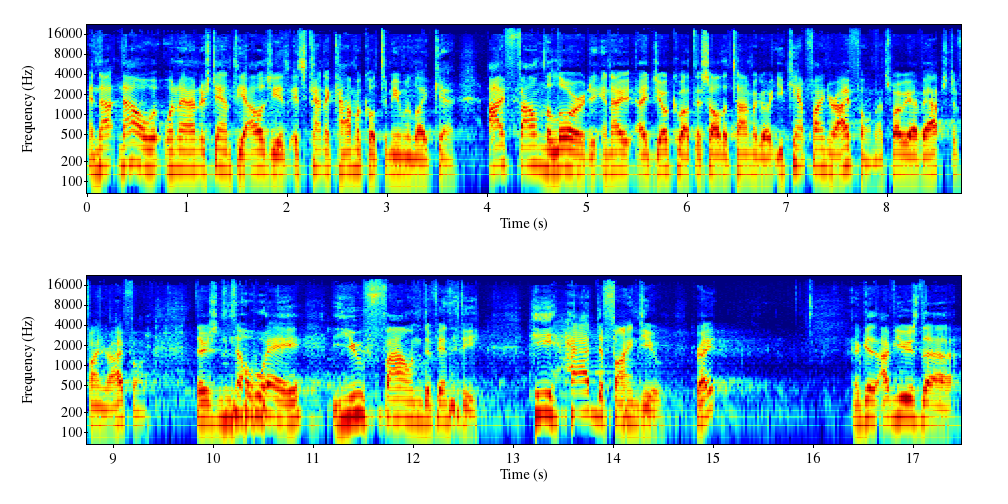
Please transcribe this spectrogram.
And not, now, when I understand theology, it's, it's kind of comical to me when, like, uh, I found the Lord, and I, I joke about this all the time. I go, You can't find your iPhone. That's why we have apps to find your iPhone. There's no way you found divinity. He had to find you, right? I've used the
